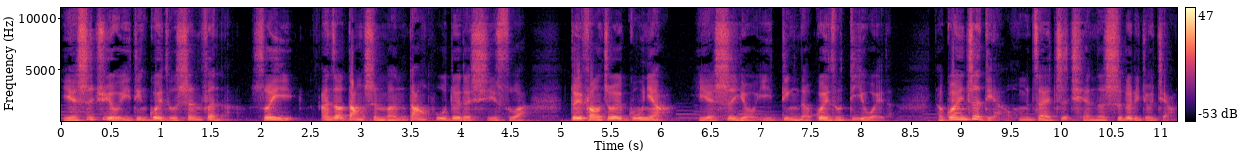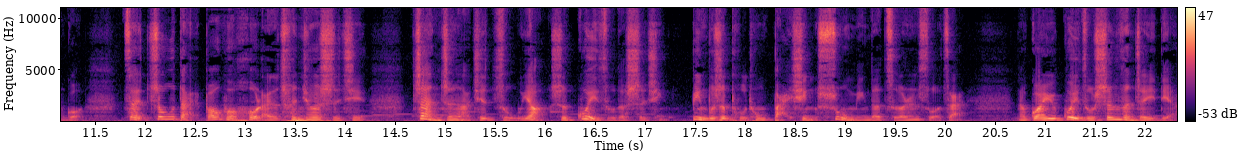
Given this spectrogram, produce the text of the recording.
也是具有一定贵族身份的。所以，按照当时门当户对的习俗啊，对方这位姑娘也是有一定的贵族地位的。那关于这点，我们在之前的诗歌里就讲过，在周代，包括后来的春秋时期，战争啊，其实主要是贵族的事情。并不是普通百姓庶民的责任所在。那关于贵族身份这一点，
